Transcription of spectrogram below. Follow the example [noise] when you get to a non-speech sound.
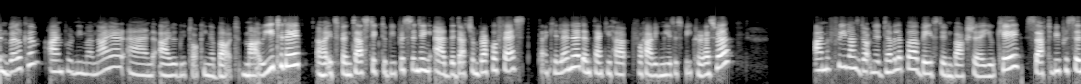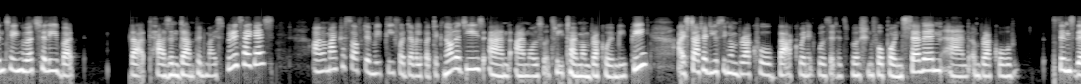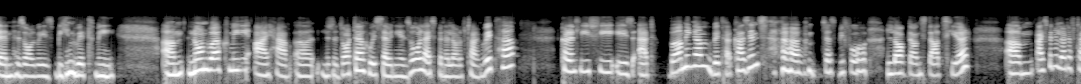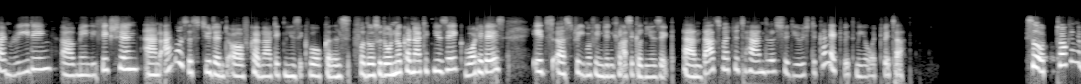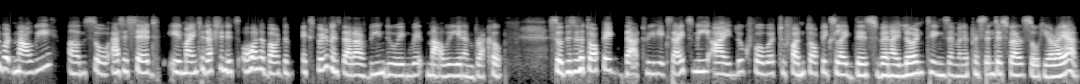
and welcome. I'm Poornima Nayar and I will be talking about Maui today. Uh, it's fantastic to be presenting at the Dutch Umbraco Fest. Thank you, Leonard, and thank you ha for having me as a speaker as well. I'm a freelance .NET developer based in Berkshire, UK. Sad to be presenting virtually, but that hasn't dampened my spirits, I guess. I'm a Microsoft MVP for developer technologies, and I'm also a three-time Umbraco MVP. I started using Umbraco back when it was at its version 4.7, and Umbraco since then has always [laughs] been with me. Um, non-work me, I have a little daughter who is seven years old. I spend a lot of time with her. Currently, she is at Birmingham with her cousins [laughs] just before lockdown starts here. Um, I spend a lot of time reading, uh, mainly fiction, and I'm also a student of Carnatic music vocals. For those who don't know Carnatic music, what it is, it's a stream of Indian classical music. And that's my Twitter handle should you wish to connect with me over Twitter. So, talking about Maui, um, so as I said in my introduction, it's all about the experiments that I've been doing with Maui and Umbraco. So this is a topic that really excites me. I look forward to fun topics like this when I learn things and when I present as well. So here I am.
